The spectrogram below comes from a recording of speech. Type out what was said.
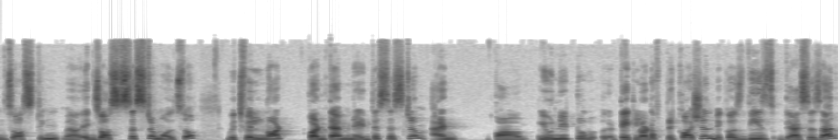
exhausting uh, exhaust system also which will not contaminate the system and uh, you need to take a lot of precaution because these gases are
